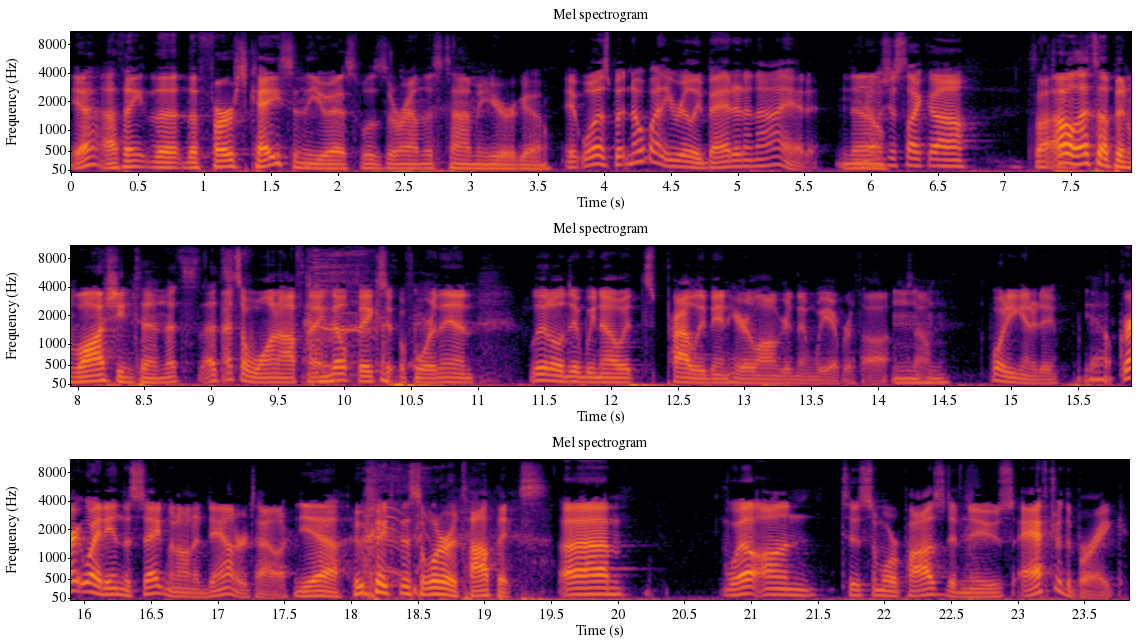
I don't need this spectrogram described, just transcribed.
Yeah, I think the the first case in the U.S. was around this time a year ago. It was, but nobody really batted an eye at it. You know, No. it was just like, uh, Oh, that's up in Washington. That's that's, that's a one-off thing. They'll fix it before then. Little did we know it's probably been here longer than we ever thought. So, What are you going to do? Yeah. Great way to end the segment on a downer, Tyler. Yeah. Who picked this order of topics? Um, well, on to some more positive news. After the break,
